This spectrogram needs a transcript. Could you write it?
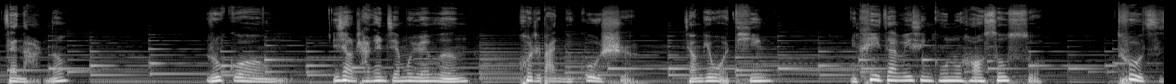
在哪儿呢？如果你想查看节目原文，或者把你的故事讲给我听，你可以在微信公众号搜索“兔子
